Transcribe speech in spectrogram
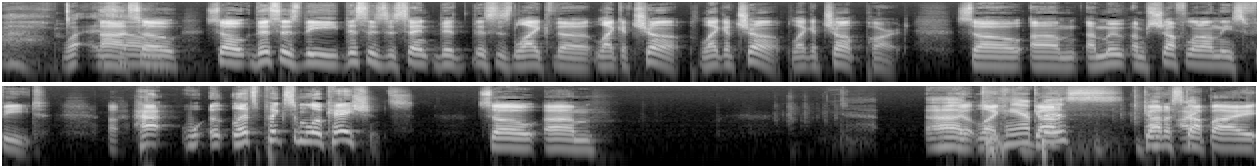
What? Uh, so so this is the this is ascent, this is like the like a chump like a chump like a chump part. So um I'm move I'm shuffling on these feet. Uh, ha, w- uh, let's pick some locations. So um uh, like, gotta- campus. gotta I- stop by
